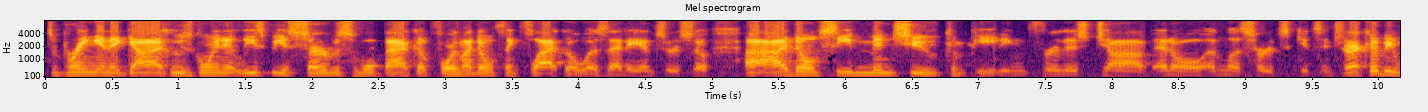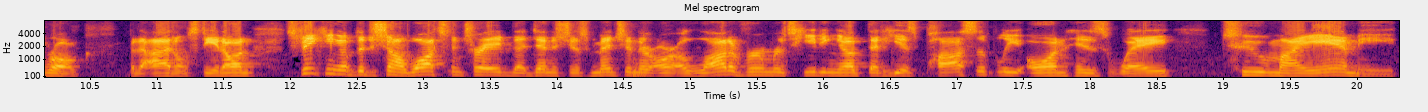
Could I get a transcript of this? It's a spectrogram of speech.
to bring in a guy who's going to at least be a serviceable backup for them. I don't think Flacco was that answer. So I, I don't see Minshew competing for this job at all unless Hurts gets injured. I could be wrong, but I don't see it on. Speaking of the Deshaun Watson trade that Dennis just mentioned, there are a lot of rumors heating up that he is possibly on his way to Miami.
